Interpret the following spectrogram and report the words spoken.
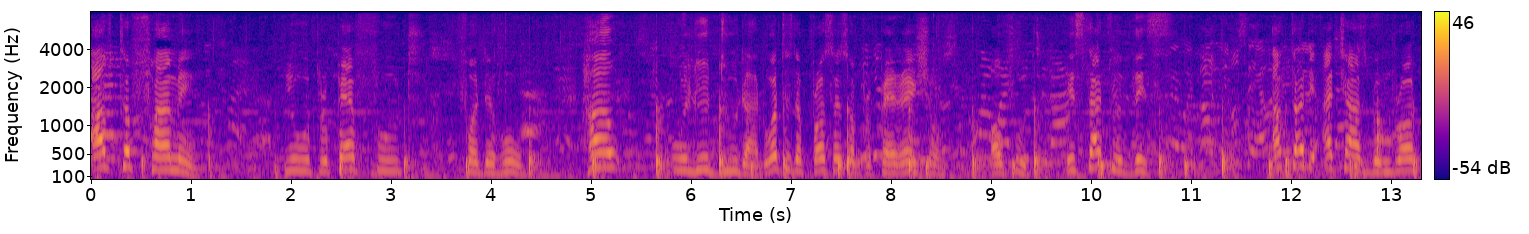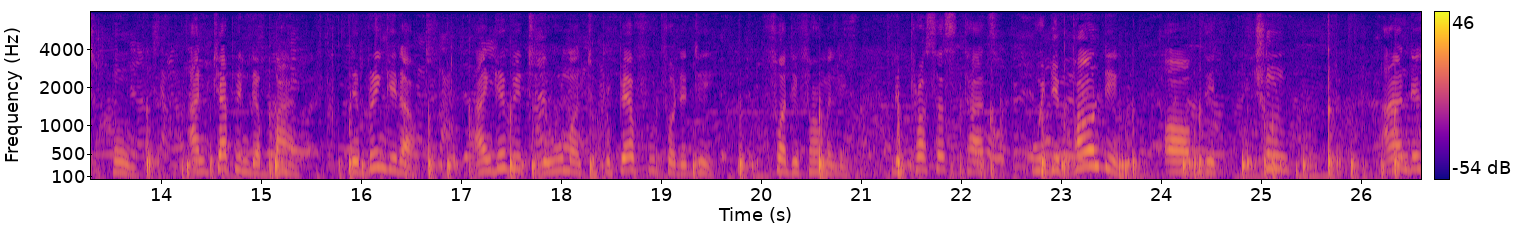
after farming, you will prepare food for the home. How will you do that? What is the process of preparation of food? It starts with this. After the acha has been brought home and kept in the barn, they bring it out and give it to the woman to prepare food for the day for the family. The process starts with the pounding of the chun. And the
